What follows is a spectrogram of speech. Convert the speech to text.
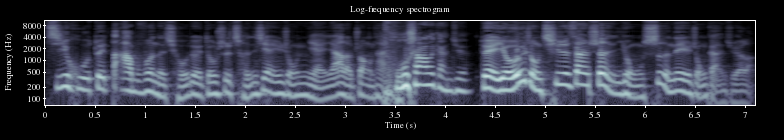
几乎对大部分的球队都是呈现一种碾压的状态，屠杀的感觉。对，有一种七十三胜勇士的那一种感觉了。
